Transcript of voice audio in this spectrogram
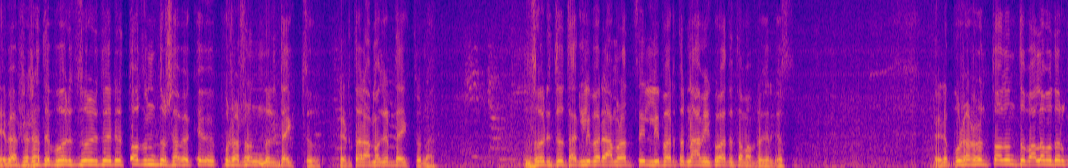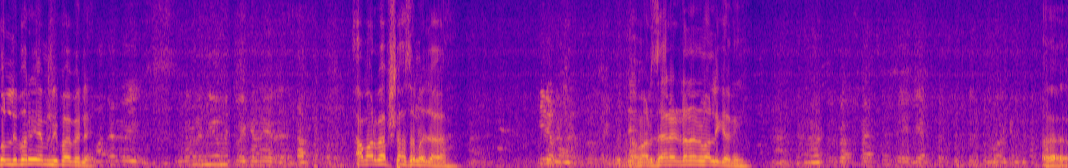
এই ব্যবসার সাথে জড়িত এটা তদন্ত সাপেক্ষে প্রশাসনের দায়িত্ব। এটা তো আর আমাদের দায়িত্ব না। জড়িত থাকলে পারে আমরা চিনলি পারে তো নামই কোয়া দিতাম আপনাদের কাছে। এটা প্রশাসন তদন্ত ভালো মতন করলে পারে এমনি পাবে না। আমার ব্যবসা আছে না জায়গা আমার জেনারেটরের মালিক আমি। হ্যাঁ আহ,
